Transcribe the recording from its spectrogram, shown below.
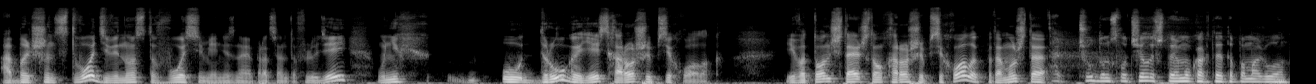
А большинство, 98, я не знаю, процентов людей, у них, у друга есть хороший психолог. И вот он считает, что он хороший психолог, потому что, Так чудом случилось, что ему как-то это помогло.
